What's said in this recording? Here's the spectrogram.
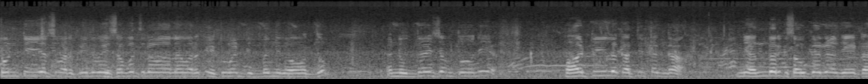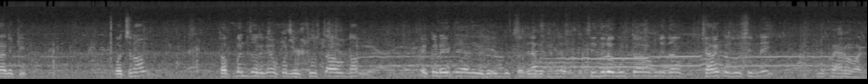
ట్వంటీ ఇయర్స్ వరకు ఇరవై సంవత్సరాల వరకు ఎటువంటి ఇబ్బంది కావద్దు. అన్న ఉద్దేశంతో పార్టీలకు అతీతంగా మీ అందరికి సౌకర్యాలు చేయటానికి వచ్చినాం. తప్పనిసరిగా కొన్ని చూస్తూ ఉన్నాం. ఎక్కడైతే అది శిథిలగుట్ట మీద ట్యాంక్ చూసింది ముప్పై ఆరో వాడు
